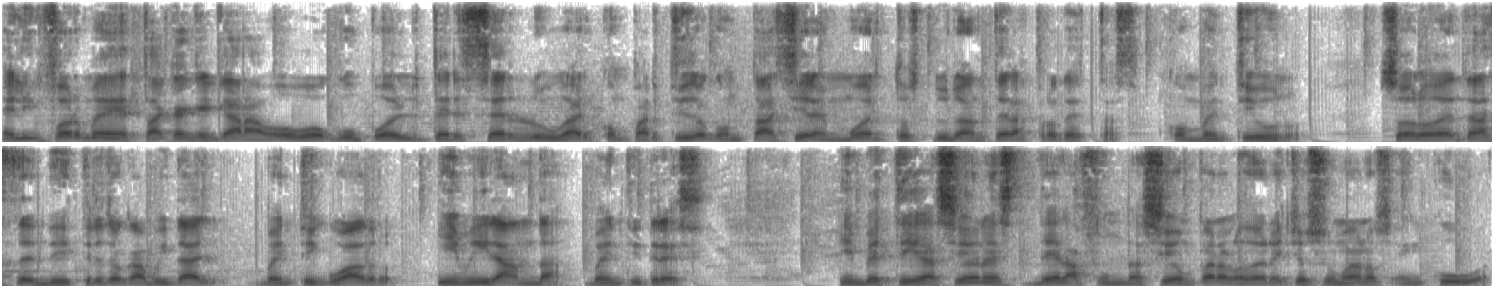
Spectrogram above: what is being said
El informe destaca que Carabobo ocupó el tercer lugar compartido con Táchira en muertos durante las protestas, con 21, solo detrás del Distrito Capital, 24, y Miranda, 23. Investigaciones de la Fundación para los Derechos Humanos en Cuba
